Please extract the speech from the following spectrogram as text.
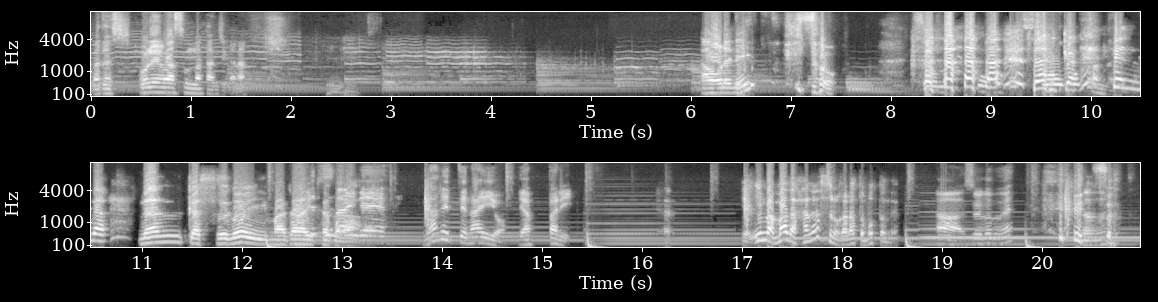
私、俺はそんな感じかな。うん。あ、俺ね？そう。そう、なんか変な、なんかすごい間が空いたから。慣れてないね。慣れてないよ、やっぱり。今まだ話すのかなと思ったんだよ。ああ、そういうことね。うん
